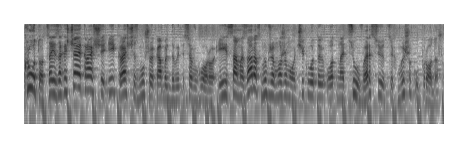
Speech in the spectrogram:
Круто, це і захищає краще, і краще змушує кабель дивитися вгору. І саме зараз ми вже можемо очікувати от на цю версію цих мишок у продажу.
